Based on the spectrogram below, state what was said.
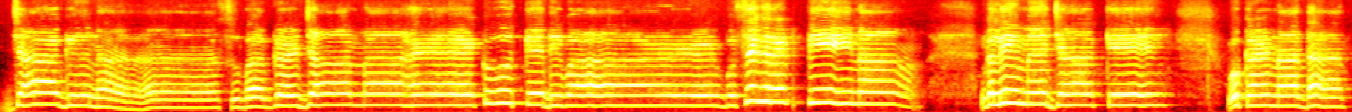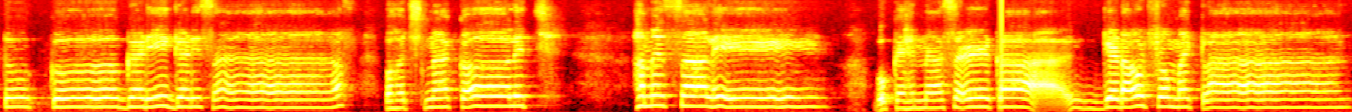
जागना, सुबह घर जाना है कूद के दीवार, वो सिगरेट पीना, गली में जाके वो करना दांतों को घड़ी घड़ी साफ़, पहुँचना कॉलेज हमें साले। वो कहना, सर का get out from my class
